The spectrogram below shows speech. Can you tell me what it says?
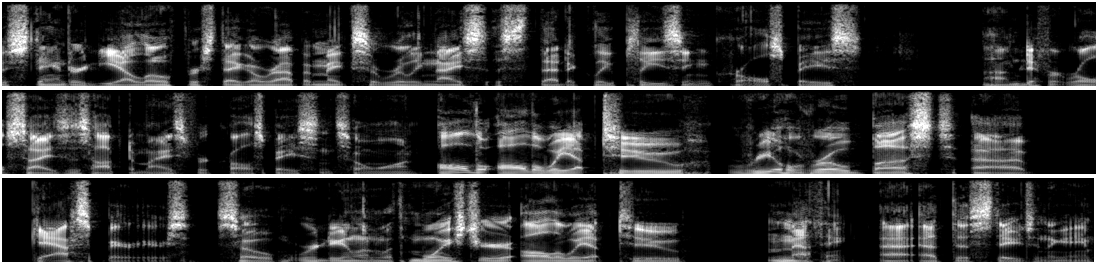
standard yellow for Stego Wrap. It makes a really nice, aesthetically pleasing crawl space um, different roll sizes optimized for crawl space and so on. All the all the way up to real robust uh, gas barriers. So we're dealing with moisture all the way up to methane uh, at this stage in the game.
